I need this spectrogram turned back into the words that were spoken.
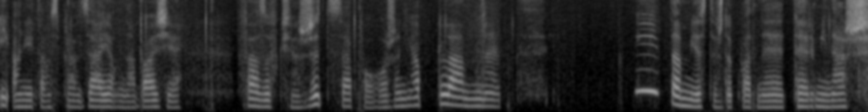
I oni tam sprawdzają na bazie fazów księżyca, położenia planet. I tam jest też dokładny terminarz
